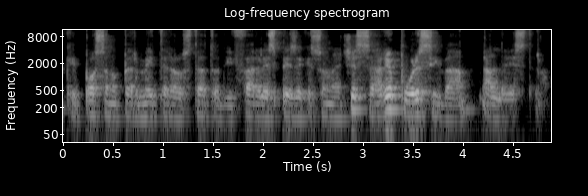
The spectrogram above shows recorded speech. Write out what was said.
che, possano permettere allo Stato di fare le spese che sono necessarie oppure si va all'estero.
